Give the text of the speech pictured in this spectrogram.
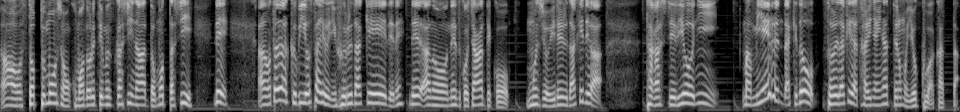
ああ、ストップモーションをコマ撮りって難しいなと思ったし、で、あの、ただ首を左右に振るだけでね、で、あの、ねずこちゃんってこう、文字を入れるだけでは探しているように、まあ見えるんだけど、それだけでは足りないなってのもよく分かった。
